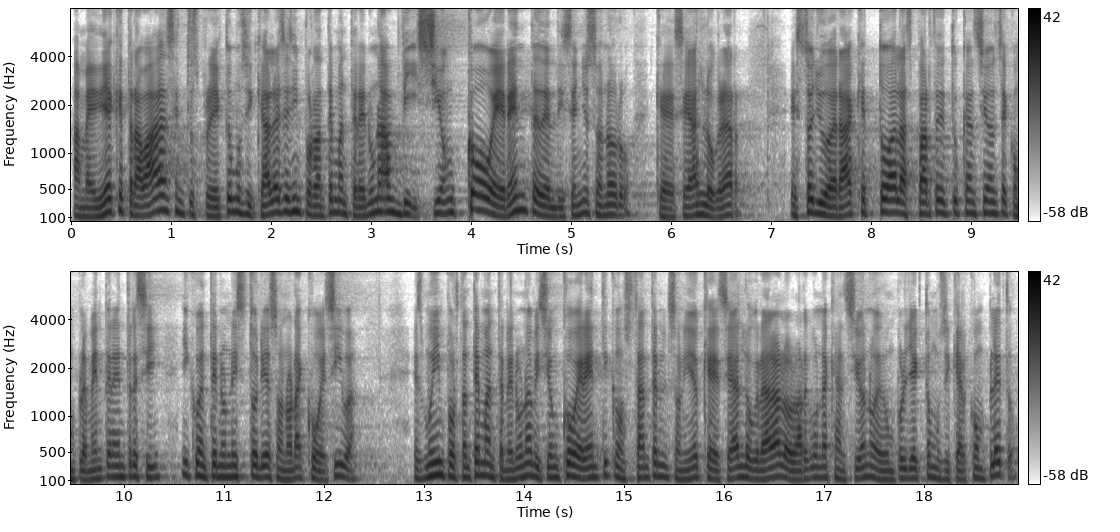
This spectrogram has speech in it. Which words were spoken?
A medida que trabajas en tus proyectos musicales es importante mantener una visión coherente del diseño sonoro que deseas lograr. Esto ayudará a que todas las partes de tu canción se complementen entre sí y cuenten una historia sonora cohesiva. Es muy importante mantener una visión coherente y constante en el sonido que deseas lograr a lo largo de una canción o de un proyecto musical completo,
